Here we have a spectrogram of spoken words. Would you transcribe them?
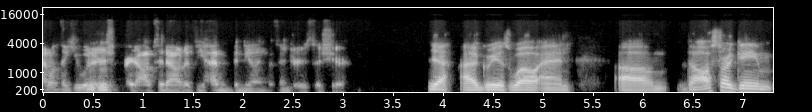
I don't think he would have mm-hmm. just straight opted out if he hadn't been dealing with injuries this year. Yeah, I agree as well. And um, the All Star game,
